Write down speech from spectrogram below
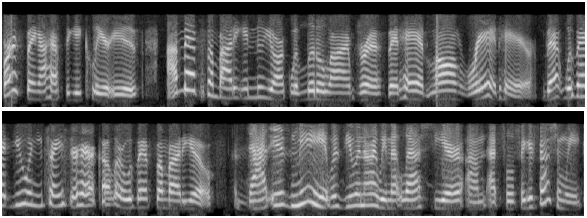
first thing I have to get clear is I met somebody in New York with little lime dress that had long red hair. That was that you and you changed your hair color, or was that somebody else? That is me. It was you and I. We met last year um, at Full Figured Fashion Week.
